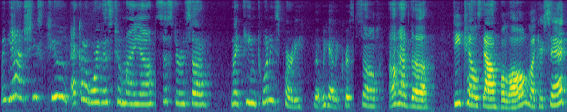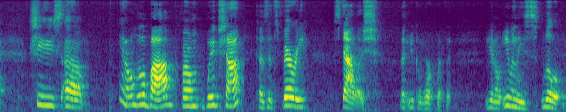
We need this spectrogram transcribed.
But yeah, she's cute. I could have wore this to my uh, sister's uh, 1920s party that we had at Christmas. So I'll have the details down below. Like I said, she's, uh, you know, a little Bob from Wig Shop because it's very stylish that you can work with it. You know, even these little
